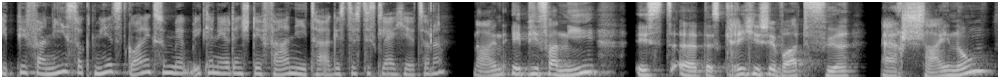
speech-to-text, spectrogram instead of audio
Epiphanie sagt mir jetzt gar nichts. Ich kenne ja den Stefani-Tag. Ist das das gleiche jetzt, oder? Nein, Epiphanie ist äh, das griechische Wort für Erscheinung.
